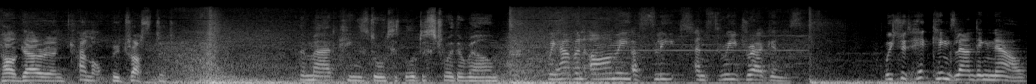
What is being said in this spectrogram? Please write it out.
Targaryen cannot be trusted. The Mad King's daughter will destroy the realm. We have an army, a fleet, and three dragons. We should hit King's Landing now.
